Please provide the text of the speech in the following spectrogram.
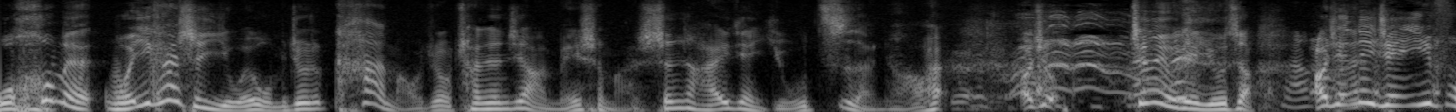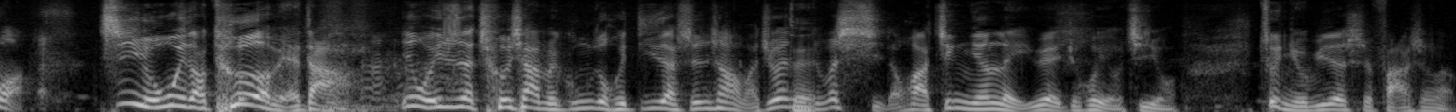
我后面我一开始以为我们就是看嘛，我就穿成这样没什么，身上还有点油渍，你知道吗？而且真的有点油渍，而且那件衣服机油味道特别大，因为我一直在车下面工作，会滴在身上嘛。就算你怎么洗的话，经年累月就会有机油。最牛逼的事发生了，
